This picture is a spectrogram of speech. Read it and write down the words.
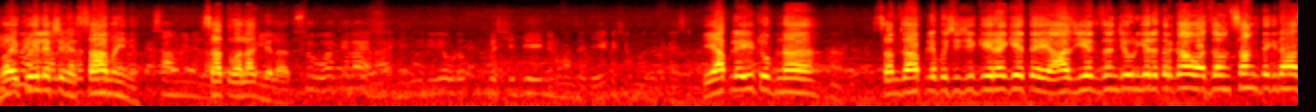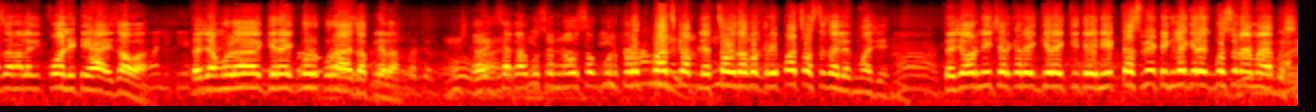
बायको इलेक्शन झाले सहा महिने. सहा महिने झाले. सातवा लागलेला आज. सुरुवातीला आहे ना हे हे एवढं प्रसिद्धी निर्माण झाली हे कशामुळे झाली? काय सांगा हे आपल्या युट्यूब न. समजा आपल्यापाशी जे गिरायक येते आज एक जण जेवून गेलं तर गावात जाऊन सांगते की दहा जणाला की क्वालिटी आहे जावा. त्याच्यामुळं गिरायक भरपूर आहे आज आपल्याला. कारण सकाळपासून नऊ संपून परत पाच कापल्यात. चौदा बकरे पाच वाजता झालेत माझे. त्याच्यावर विचार करा एक गिरायक किती आहे आणि एक तास वेटिंगला गिरायक बसून आहे माझ्यापाशी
